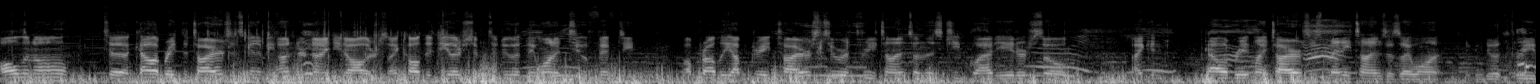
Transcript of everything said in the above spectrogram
All in all, to calibrate the tires, it's gonna be under $90. I called the dealership to do it, they wanted 250 I'll probably upgrade tires two or three times on this Jeep Gladiator so I can calibrate my tires as many times as I want. I can do it three,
